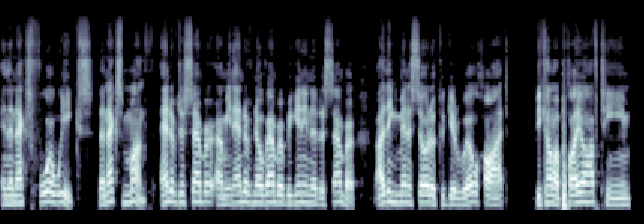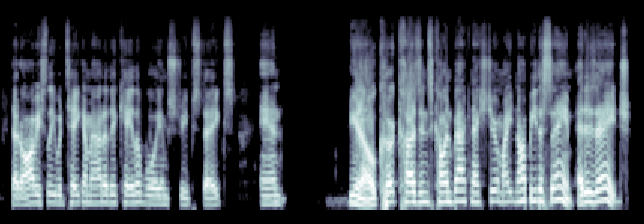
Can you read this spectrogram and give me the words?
in the next four weeks, the next month, end of December. I mean, end of November, beginning of December. I think Minnesota could get real hot, become a playoff team that obviously would take them out of the Caleb Williams sweepstakes. And you know, Kirk Cousins coming back next year might not be the same at his age.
